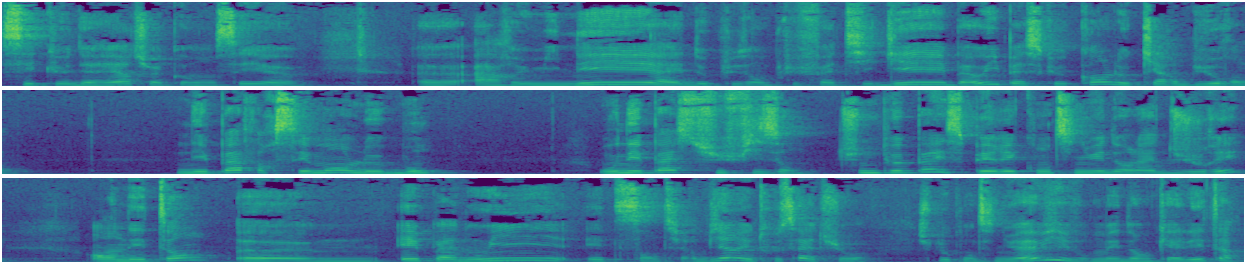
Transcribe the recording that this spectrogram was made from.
C'est que derrière tu vas commencer euh, euh, à ruminer, à être de plus en plus fatigué. Bah oui, parce que quand le carburant n'est pas forcément le bon n'est pas suffisant, tu ne peux pas espérer continuer dans la durée en étant euh, épanoui et te sentir bien et tout ça, tu vois. Tu peux continuer à vivre, mais dans quel état?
